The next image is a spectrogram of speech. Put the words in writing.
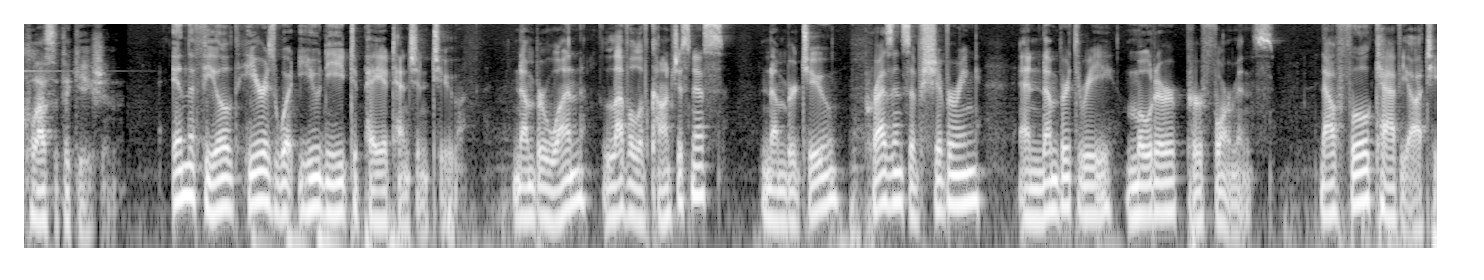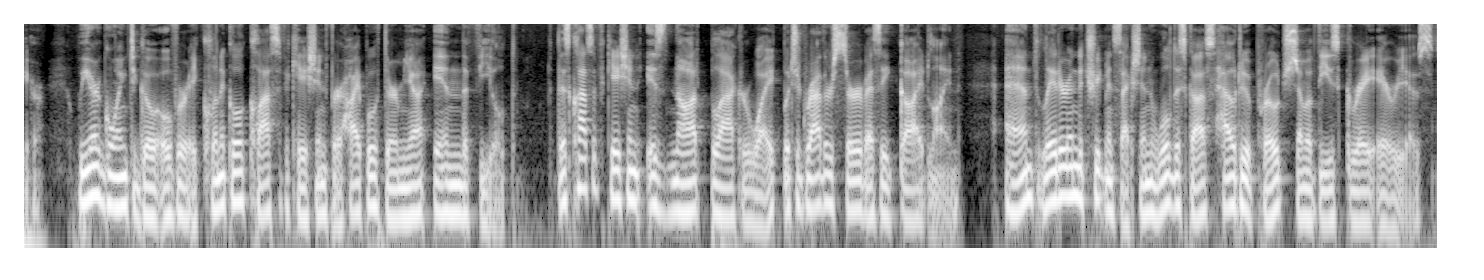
Classification In the field, here is what you need to pay attention to. Number one, level of consciousness. Number two, presence of shivering. And number three, motor performance. Now, full caveat here. We are going to go over a clinical classification for hypothermia in the field. This classification is not black or white, but should rather serve as a guideline. And later in the treatment section, we'll discuss how to approach some of these gray areas.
